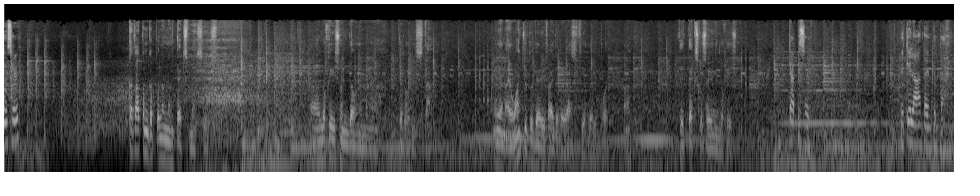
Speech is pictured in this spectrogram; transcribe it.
Hello, sir? Katatanggap ko lang ng text message. Ah, location daw ng mga terorista. Ngayon, I want you to verify the veracity of the report. Ha? Text ko sa'yo yung location. Copy, sir. May kailangan tayong puntahan.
